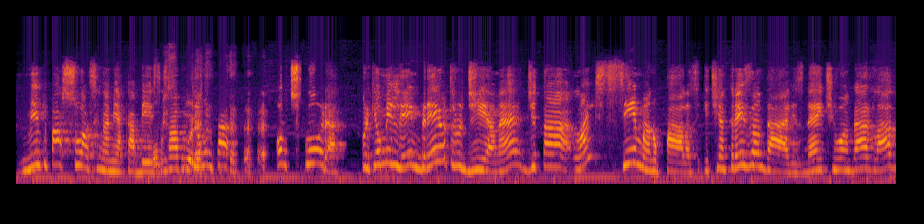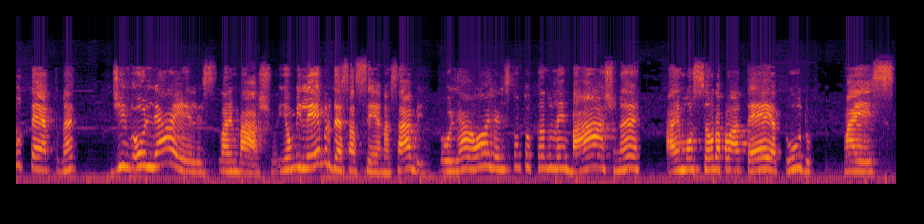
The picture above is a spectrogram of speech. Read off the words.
meio que passou assim na minha cabeça, obscura. sabe? Porque eu não tá, obscura. Porque eu me lembrei outro dia, né, de estar tá lá em cima no Palace, que tinha três andares, né, e tinha o um andar lá do teto, né, de olhar eles lá embaixo. E eu me lembro dessa cena, sabe? Olhar, olha, eles estão tocando lá embaixo, né? A emoção da plateia, tudo. Mas,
